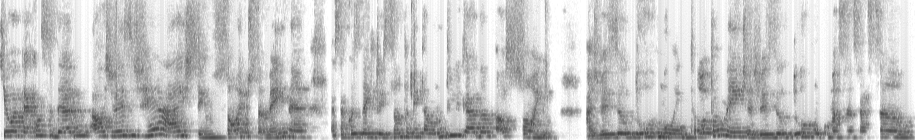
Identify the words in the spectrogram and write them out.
que eu até considero, às vezes, reais. Tem os sonhos também, né? Essa coisa da intuição também está muito ligada ao sonho. Às vezes eu durmo muito. totalmente, às vezes eu durmo com uma sensação,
